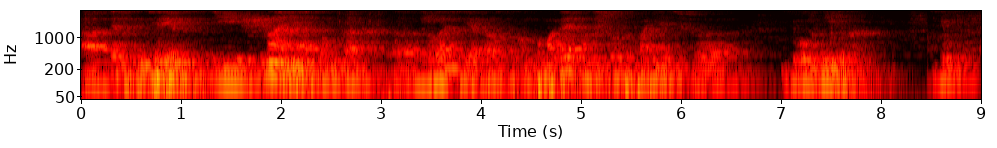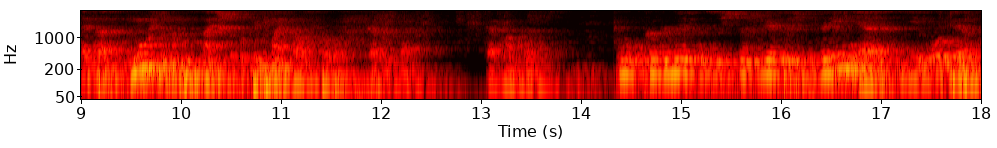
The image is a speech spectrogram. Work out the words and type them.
А, этот интерес и знание о том, как э, жила семья Толстых, он помогает нам что-то понять в его книгах. Это нужно нам знать, чтобы понимать Толстого, скажем так, как вам кажется? Ну, как известно, существует две точки зрения, и обе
